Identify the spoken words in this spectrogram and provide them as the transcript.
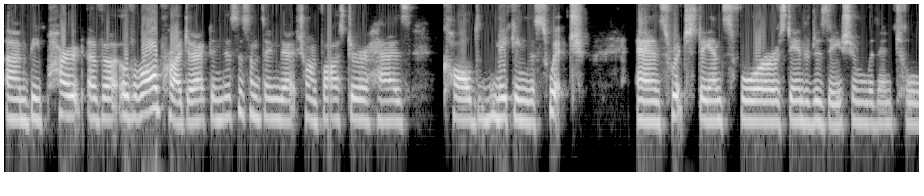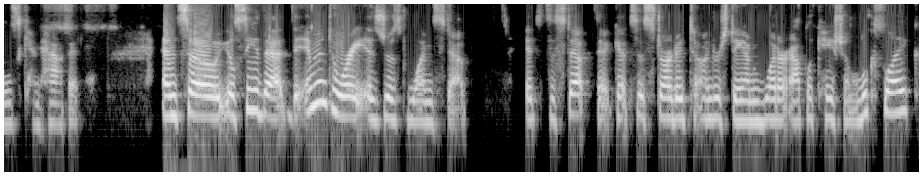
um, be part of an overall project, and this is something that Sean Foster has called making the switch. And switch stands for standardization within tools can happen. And so you'll see that the inventory is just one step. It's the step that gets us started to understand what our application looks like.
